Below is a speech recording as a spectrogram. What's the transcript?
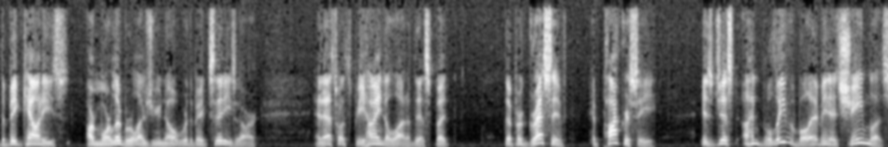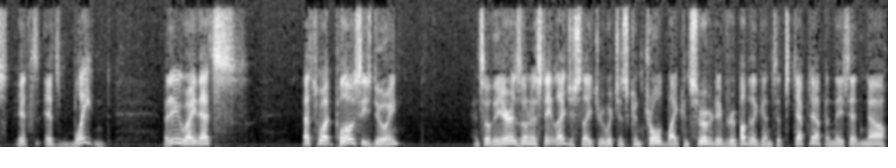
the big counties are more liberal, as you know, where the big cities are. And that's what's behind a lot of this. But the progressive hypocrisy is just unbelievable. I mean, it's shameless. It's it's blatant. But anyway, that's that's what Pelosi's doing. And so the Arizona state legislature, which is controlled by conservative Republicans, have stepped up and they said, no,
